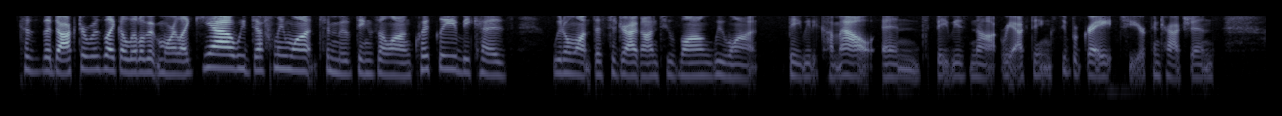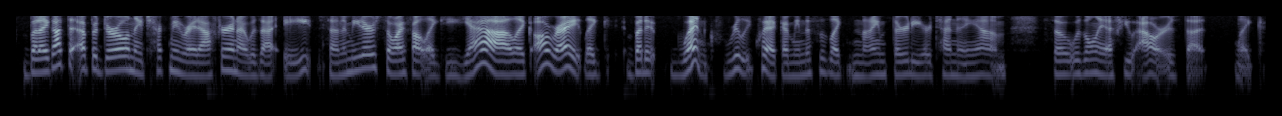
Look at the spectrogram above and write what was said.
because the doctor was like a little bit more like yeah we definitely want to move things along quickly because we don't want this to drag on too long we want baby to come out and baby's not reacting super great to your contractions. But I got the epidural and they checked me right after and I was at eight centimeters. So I felt like, yeah, like, all right. Like, but it went really quick. I mean, this was like 9 30 or 10 a.m. So it was only a few hours that, like,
